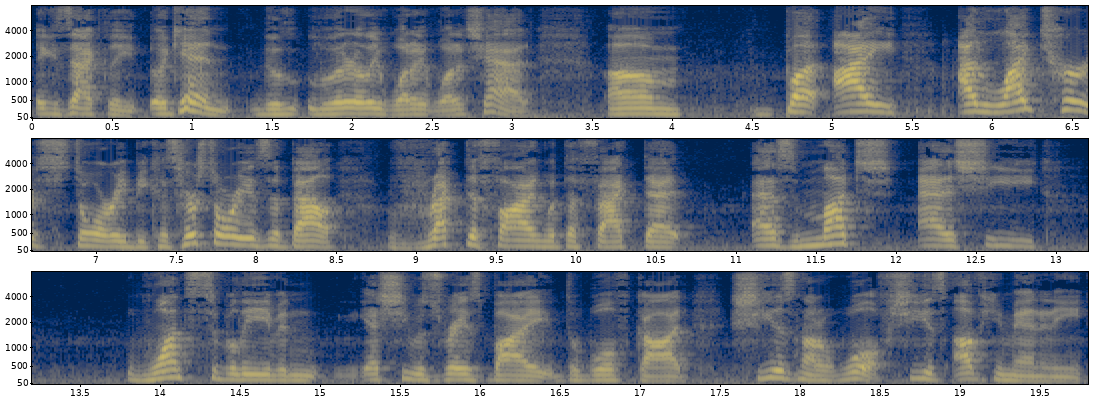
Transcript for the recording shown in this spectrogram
exactly. Again, the, literally what a what a Chad. Um, but I I liked her story because her story is about rectifying with the fact that as much as she wants to believe and as she was raised by the wolf god, she is not a wolf. She is of humanity,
